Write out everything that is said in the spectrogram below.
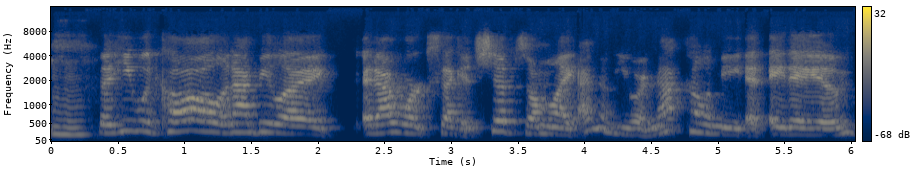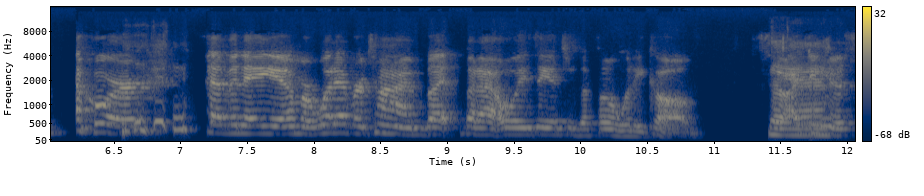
Mm-hmm. But he would call and I'd be like, and I worked second shift. So I'm like, I know you are not calling me at 8 a.m. or 7 a.m. or whatever time, but but I always answer the phone when he called. So yeah. I do miss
